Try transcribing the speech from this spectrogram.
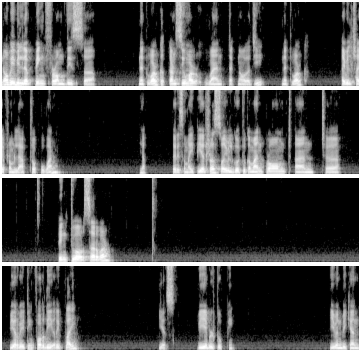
Now we will ping from this uh, network consumer WAN technology network. I will try from laptop 1. Yeah, there is some IP address. So I will go to command prompt and uh, ping to our server. We are waiting for the reply. Yes, be able to ping even we can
